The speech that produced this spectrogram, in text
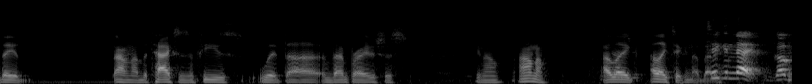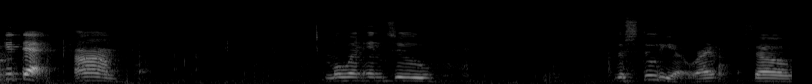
they i don't know the taxes and fees with uh eventbrite it's just you know i don't know i like i like taking that Take a nut. Go get that. Um, moving into the studio, right? So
